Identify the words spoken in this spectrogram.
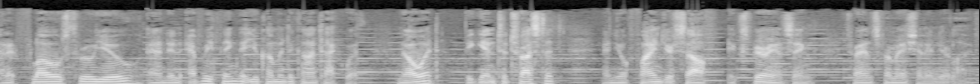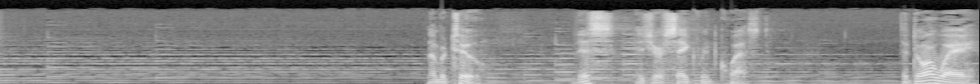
and it flows through you and in everything that you come into contact with. Know it, begin to trust it, and you'll find yourself experiencing transformation in your life. Number two, this is your sacred quest. The doorway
